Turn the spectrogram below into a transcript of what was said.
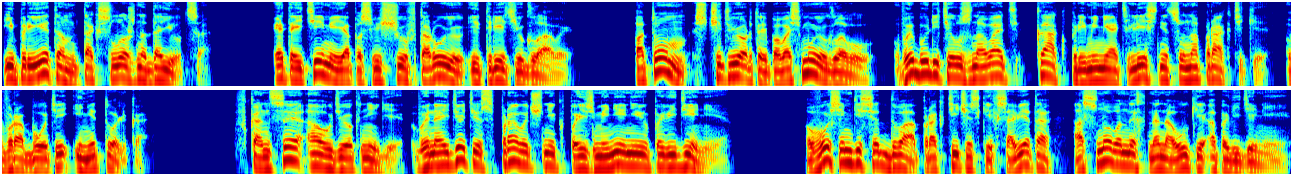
и при этом так сложно даются. Этой теме я посвящу вторую и третью главы. Потом, с четвертой по восьмую главу, вы будете узнавать, как применять лестницу на практике, в работе и не только. В конце аудиокниги вы найдете справочник по изменению поведения. 82 практических совета, основанных на науке о поведении.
